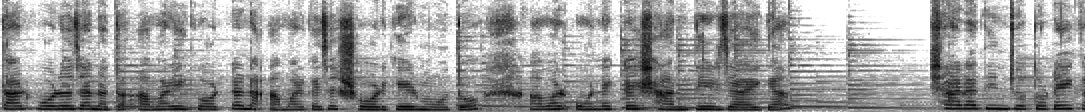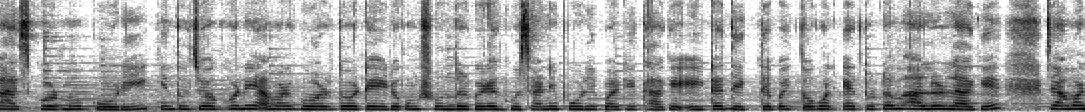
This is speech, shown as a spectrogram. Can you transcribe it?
তারপরেও জানো তো, আমার এই ঘরটা না আমার কাছে স্বর্গের মতো, আমার অনেকটাই শান্তির জায়গা। সারাদিন যতটাই কাজকর্ম করি, কিন্তু যখনই আমার ঘর দোয়াটা এরকম সুন্দর করে গুছানি পরিপাটি থাকে, এইটা দেখতে পাই, তখন এতটা ভালো লাগে যে আমার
